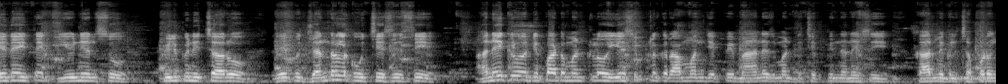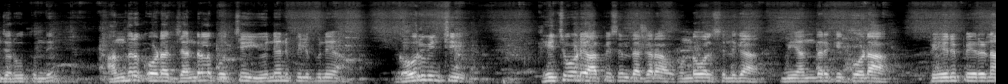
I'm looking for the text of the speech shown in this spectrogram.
ఏదైతే యూనియన్స్ పిలుపునిచ్చారో రేపు జనరల్కు వచ్చేసేసి అనేక డిపార్ట్మెంట్లో ఏ షిఫ్ట్లకు రమ్మని చెప్పి మేనేజ్మెంట్ చెప్పిందనేసి కార్మికులు చెప్పడం జరుగుతుంది. అందరూ కూడా జనరల్కి వచ్చి యూనియన్ పిలుపుని గౌరవించి హెచ్ఓడి ఆఫీసుల దగ్గర ఉండవలసిందిగా మీ అందరికీ కూడా పేరు పేరున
